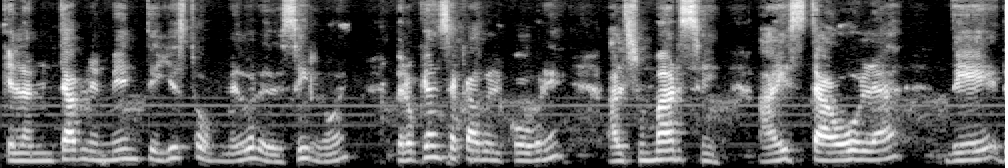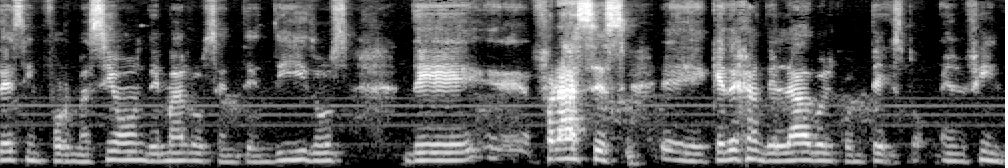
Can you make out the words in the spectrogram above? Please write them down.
que lamentablemente, y esto me duele decirlo, ¿eh? pero que han sacado el cobre al sumarse a esta ola de desinformación, de malos entendidos, de eh, frases eh, que dejan de lado el contexto, en fin.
